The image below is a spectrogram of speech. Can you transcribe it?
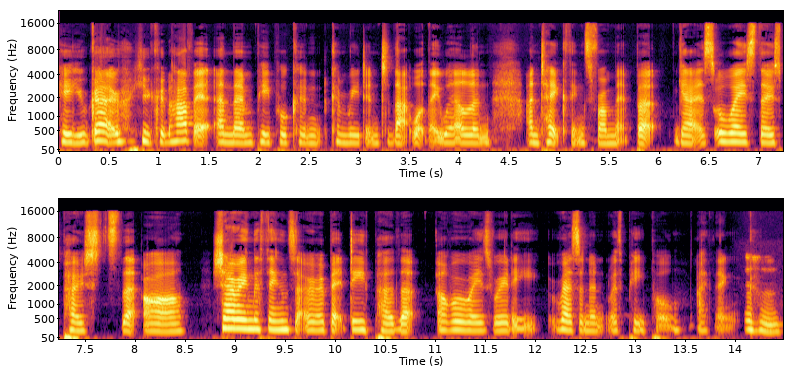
here you go you can have it. And then people can can read into that what they will and and take things from it. But yeah it's always those posts that are sharing the things that are a bit deeper that are always really resonant with people i think. Mm-hmm.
